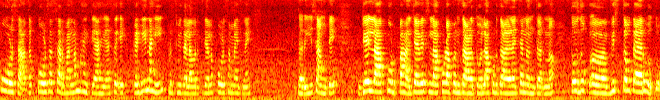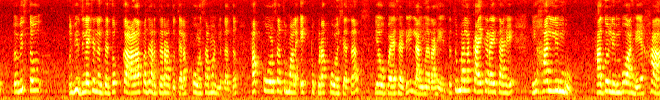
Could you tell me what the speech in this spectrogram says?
कोळसा. आता कोळसा सर्वांना माहिती आहे असं एकही नाही पृथ्वी तलावरती ज्याला कोळसा माहीत नाही. तरीही सांगते जे लाकूड पहा ज्यावेळेस लाकूड आपण जाळतो लाकूड जाळल्याच्या नंतरनं तो जो विस्तव तयार होतो तो विस्तव विजल्याच्या नंतर जो काळा पदार्थ राहतो त्याला कोळसा म्हटलं जातं. हा कोळसा तुम्हाला एक तुकडा कोळशाचा या उपायासाठी लागणार आहे. तर तुम्हाला काय करायचं आहे? की हा लिंबू हा जो लिंबू आहे हा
